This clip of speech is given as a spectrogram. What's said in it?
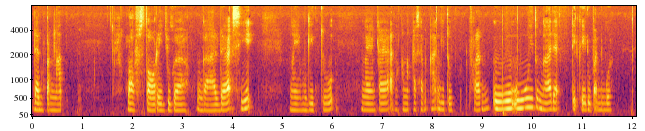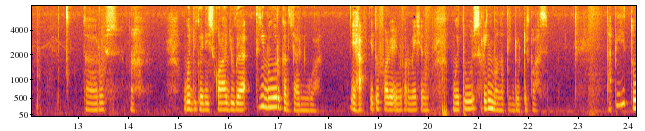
dan penat. Love story juga nggak ada sih nggak yang begitu nggak yang kayak anak-anak SMA gitu friend uh, uh itu nggak ada di kehidupan gue terus nah gue juga di sekolah juga tidur kerjaan gue ya itu for your information. Gue itu sering banget tidur di kelas. Tapi itu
